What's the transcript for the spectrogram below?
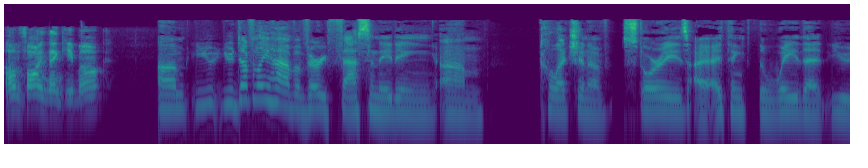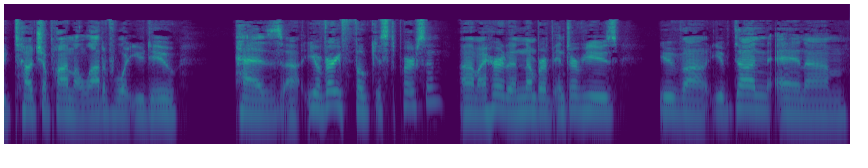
I'm fine, thank you, Mark. Um, you you definitely have a very fascinating um, collection of stories. I, I, think the way that you touch upon a lot of what you do has uh, you're a very focused person. Um, I heard a number of interviews you've uh, you've done, and um,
